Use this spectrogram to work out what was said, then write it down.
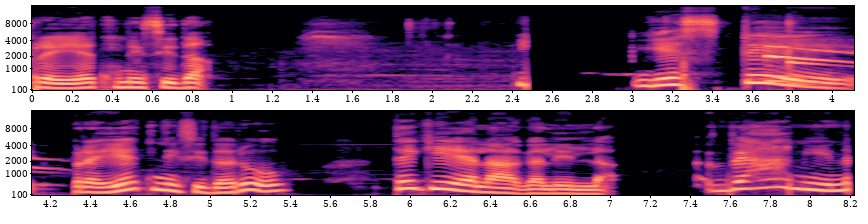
ಪ್ರಯತ್ನಿಸಿದ. ಎಷ್ಟೇ ಪ್ರಯತ್ನಿಸಿದರೂ ತೆಗೆಯಲಾಗಲಿಲ್ಲ. ವ್ಯಾನಿನ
